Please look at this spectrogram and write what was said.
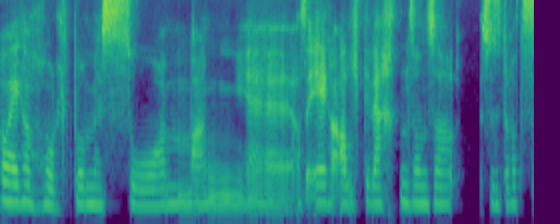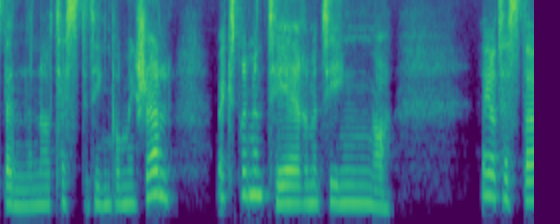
Og jeg har holdt på med så mange Altså, jeg har alltid vært en sånn som så syns det har vært spennende å teste ting på meg sjøl. Og eksperimentere med ting. Og jeg har testa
